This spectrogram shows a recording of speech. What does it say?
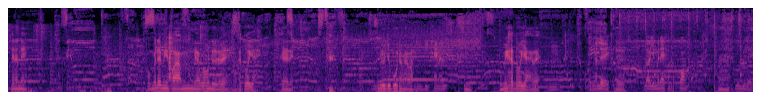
แค่นั้นเองผมไม่ได้มีความเหนือกว่าคนอื่นเลยเว้ยผมแค่ตัวใหญ่แค่นั้นเอง ไม่รู้จะพูดทำไมวะมีดีแค่นั้นอืมผมมีแค่ตัวใหญ่เว้ยอืมอย่างนั้นเลย เออเรายังไม่ได้เข้าสักป้อมอ่ายิ่งไปเลย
